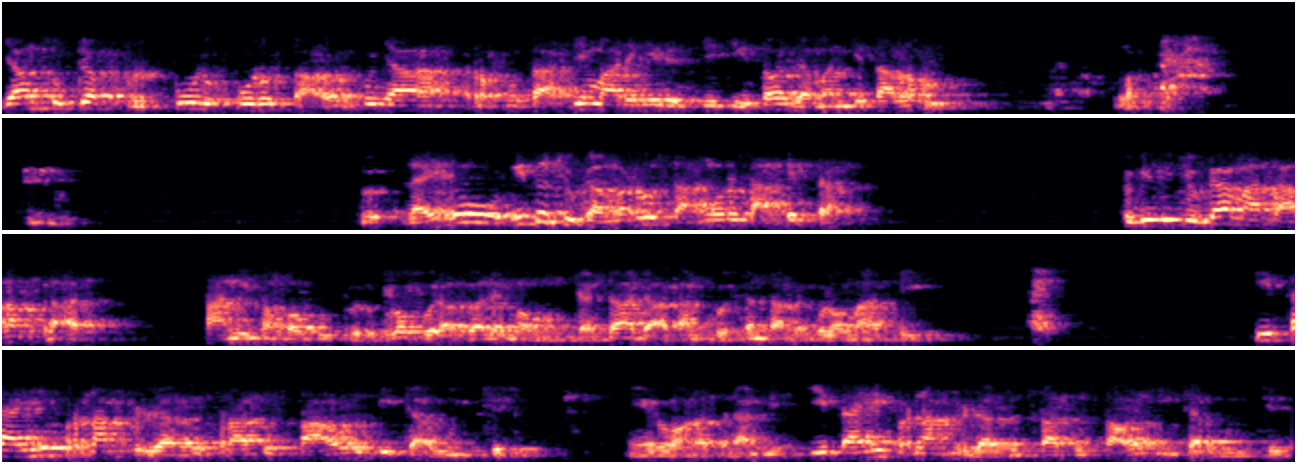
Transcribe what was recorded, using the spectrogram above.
yang sudah berpuluh-puluh tahun punya reputasi maringi rezeki kita zaman kita lom. Nah itu itu juga merusak, merusak fitrah. Begitu juga masalah saat tani sangka kubur. Kalau bolak-balik ngomong, dan saya tidak akan bosan sampai pulau mati. Kita ini pernah beratus-ratus tahun tidak wujud. Ini ruang tenang Kita ini pernah beratus-ratus tahun tidak wujud.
